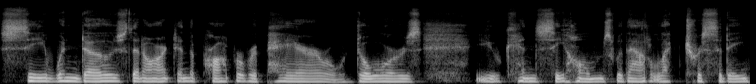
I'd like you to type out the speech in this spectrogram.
see windows that aren't in the proper repair or doors. You can see homes without electricity.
